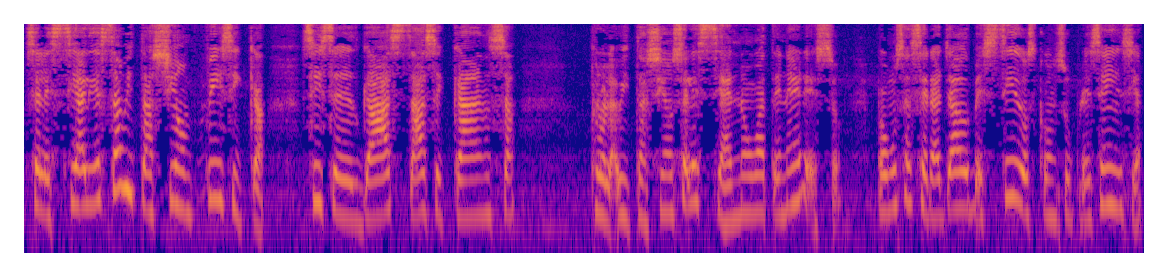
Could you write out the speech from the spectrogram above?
celestial. Y esta habitación física, si se desgasta, se cansa, pero la habitación celestial no va a tener eso. Vamos a ser hallados vestidos con su presencia,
